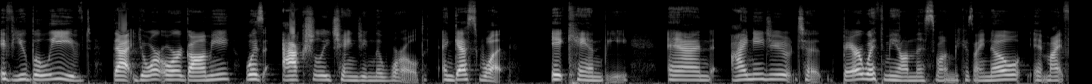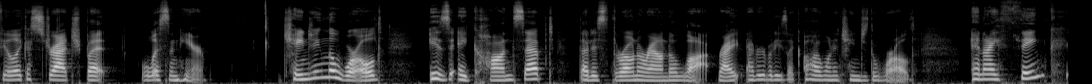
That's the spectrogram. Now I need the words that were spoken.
if you believed that your origami was actually changing the world. And guess what? It can be. And I need you to bear with me on this one because I know it might feel like a stretch, but listen here. Changing the world is a concept that is thrown around a lot, right? Everybody's like, oh, I want to change the world. And I think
